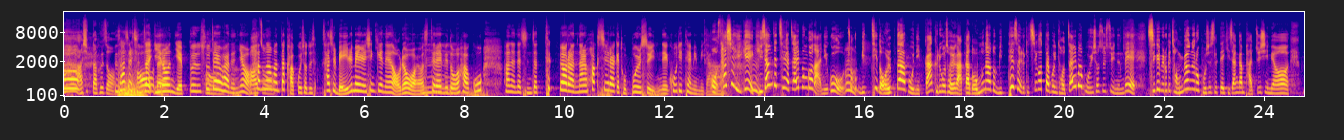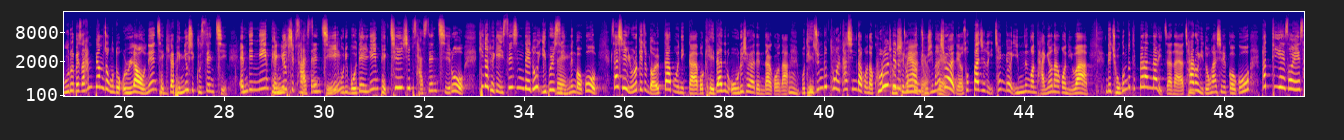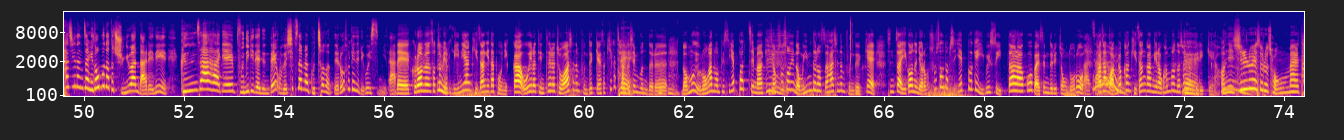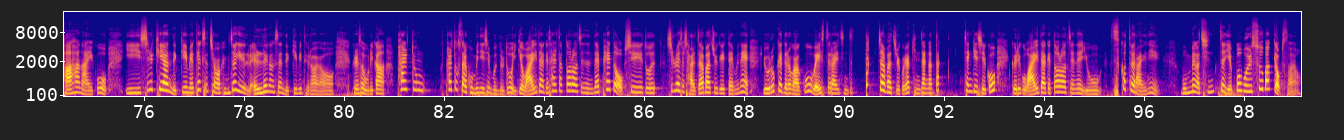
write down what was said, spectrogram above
아쉽다, 그죠? 사실 진짜 어, 네. 이런 예쁜 수제화는요 맞아. 하나만 딱 갖고 있어도 사실 매일매일 신기는 어려워요 음. 스트랩이도 하고 하는데 진짜 특별한 날 확실하게 돋보일 수 있는 코디템입니다 어, 사실 이게 음. 기장 자체가 짧은 건 아니고 음. 조금 밑이 넓다 보니까 그리고 저희가 아까 너무나도 밑에서 이렇게 찍었다 보니 더 짧아 보이셨을 수 있는데 지금 이렇게 정면으로 보셨을 때 기장감 봐주시면 무릎에서 한 뼘 정도 올라오는 제 키가 169cm, MD님 164cm, 164cm, 우리 모델님 174cm로 키가 되게 있으신데도 입을 수 네. 있는 거고 사실 이렇게 좀 넓다 보니까 뭐 계단을 오르셔야 된다거나 음. 뭐 대중교통을 타신다거나 그럴 때는 조심해야 조금 돼요. 조심하셔야 돼요. 속바지도 이- 챙겨 입는 건 당연하거니와 근데 조금 더 특별한 날 있잖아요. 차로 이동하실 거고 파티에서의 사진 한 장이 너무나도 중요한 날에는 근사하게 분위기 되는데 오늘 14만 9천 원대로 소개드리고 있습니다. 네, 그러면서 좀 음. 이렇게 미니한 기장이다 보니까 오히려 딘트를 좋아하시는 분들께서 키가 네. 작으신 분들은 음, 음. 너무 롱한 원피스 예뻤지만 기장 음. 수선이 너무 힘들었어요 하시는 분들께 진짜 이거는 여러분 수선 없이 예쁘게 입을 수 있다라고 말씀드릴 정도로 맞아요. 가장 완벽한 기장감이라고 한 번더 네. 설명드릴게요. 아니 음. 실루엣으로 정말 다한 아이고 이 실키한 느낌의 텍스처가 굉장히 엘레강스한 느낌이 들어요. 그래서 우리가 팔뚝 팔뚝살 고민이신 분들도 이게 와이드하게 살짝 떨어지는데 패드 없이도 실루엣을 잘 잡아주기 때문에 요렇게 들어가고 웨이스트 라인 진짜 딱 잡아주고요. 긴장감 딱 챙기시고 그리고 와이드하게 떨어지는 요 스커트 라인이 몸매가 진짜 예뻐 보일 수밖에 없어요.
